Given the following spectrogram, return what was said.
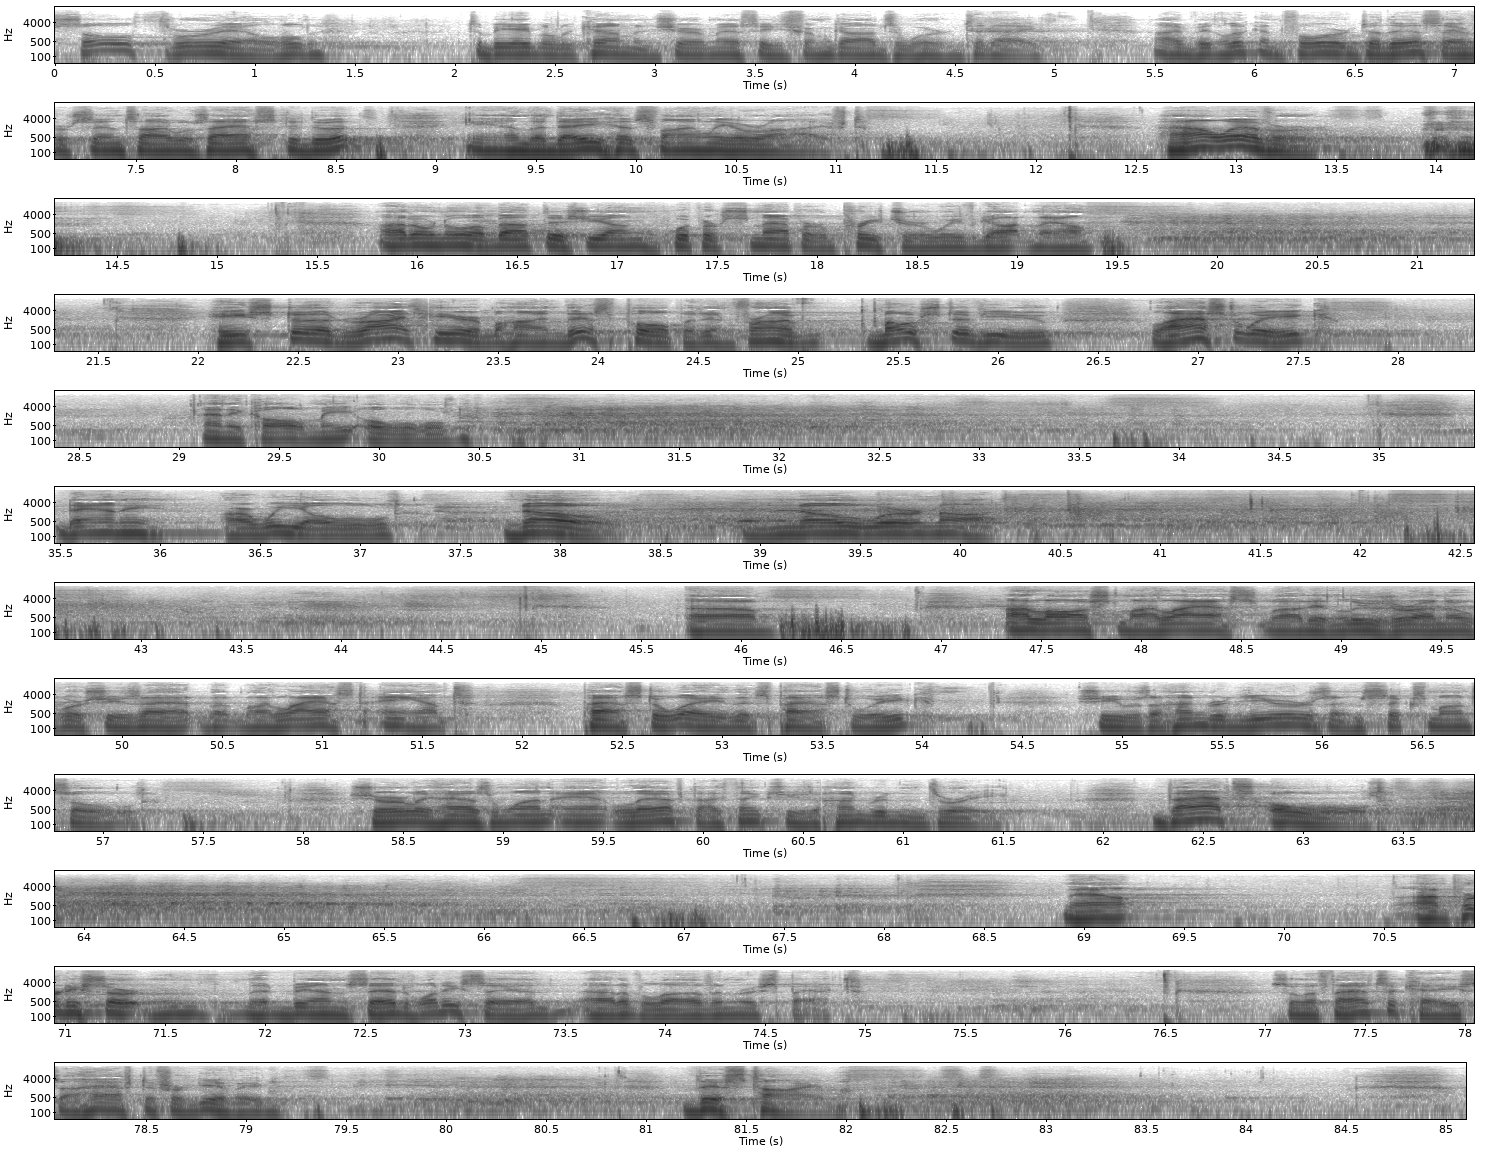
so thrilled to be able to come and share a message from God's Word today. I've been looking forward to this ever since I was asked to do it, and the day has finally arrived. However, I don't know about this young whippersnapper preacher we've got now. he stood right here behind this pulpit in front of most of you last week and he called me old. Danny, are we old? No. No, we're not. Um, I lost my last, well, I didn't lose her, I know where she's at, but my last aunt passed away this past week. She was 100 years and six months old. Shirley has one aunt left. I think she's 103. That's old. now, I'm pretty certain that Ben said what he said out of love and respect. So if that's the case, I have to forgive him this time.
